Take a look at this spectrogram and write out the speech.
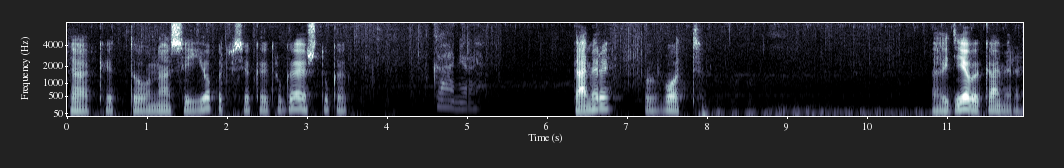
Так, это у нас и ёпать, всякая другая штука. Камеры. Камеры? Вот. А Где вы, камеры?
